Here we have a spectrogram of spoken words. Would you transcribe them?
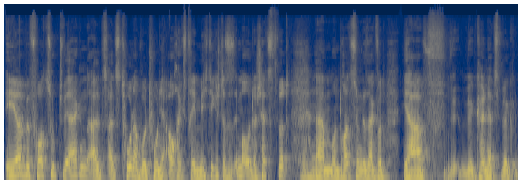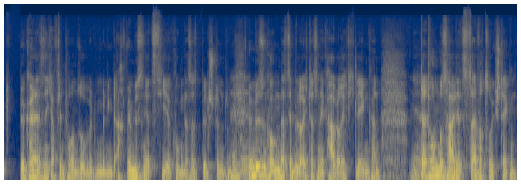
eher bevorzugt werden als, als Ton, obwohl Ton ja auch extrem wichtig ist, dass es immer unterschätzt wird ähm, und trotzdem gesagt wird, ja, wir können jetzt, wir, wir können jetzt nicht auf den Ton so unbedingt achten, wir müssen jetzt hier gucken, dass das Bild stimmt und wir müssen gucken, dass der Beleuchter seine Kabel richtig legen kann. Der Ton muss halt jetzt einfach zurückstecken.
